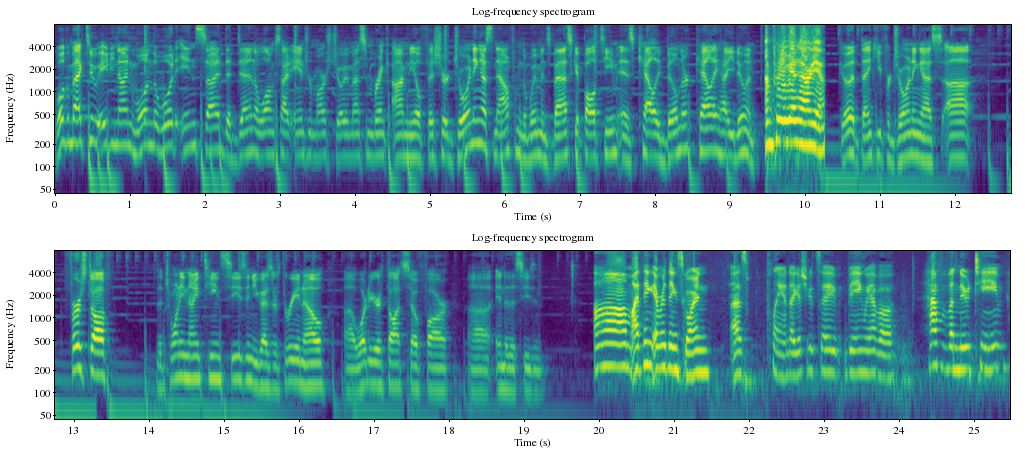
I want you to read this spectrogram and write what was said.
Welcome back to 89.1 The Wood Inside the Den alongside Andrew Marsh, Joey Messenbrink. I'm Neil Fisher. Joining us now from the women's basketball team is Kallie Bildner. Kallie, how you doing? I'm pretty good. How are you? Good. Thank you for joining us. Uh, first off, the 2019 season, you guys are 3 0. Uh, what are your thoughts so far uh, into the season? Um, I think everything's going as planned, I guess you could say, being we have a half of a new team.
